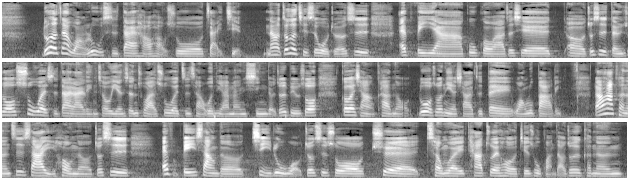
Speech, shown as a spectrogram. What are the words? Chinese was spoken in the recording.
如何在网络时代好好说再见。那这个其实我觉得是 FB 啊、Google 啊这些，呃，就是等于说数位时代来临之后延伸出来数位资产问题还蛮新的。就是比如说，各位想想看哦，如果说你的小孩子被网络霸凌，然后他可能自杀以后呢，就是 FB 上的记录哦，就是说却成为他最后的接触管道，就是可能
